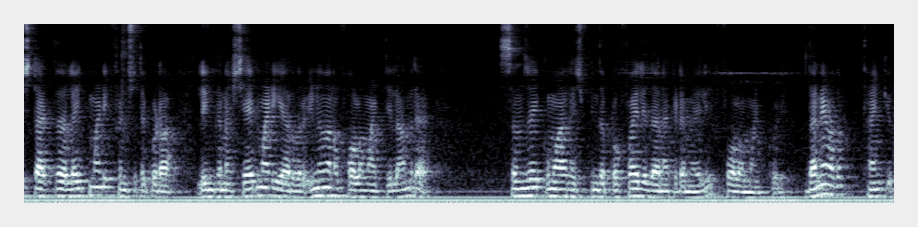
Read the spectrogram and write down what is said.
ಇಷ್ಟ ಆಗ್ತದೆ ಲೈಕ್ ಮಾಡಿ. ಫ್ರೆಂಡ್ಸ್ ಜೊತೆ ಕೂಡ ಲಿಂಕನ್ನು ಶೇರ್ ಮಾಡಿ. ಯಾರಾದರೂ ಇನ್ನೂ ನಾನು ಫಾಲೋ ಮಾಡ್ತಿಲ್ಲ ಅಂದರೆ ಸಂಜಯ್ ಕುಮಾರ್ ಹೆಚ್ ಪಿಂದ ಪ್ರೊಫೈಲ್ ಇದೆ ಅಕಾಡೆಮಿಯಲ್ಲಿ ಫಾಲೋ ಮಾಡ್ಕೊಳ್ಳಿ. ಧನ್ಯವಾದ. ಥ್ಯಾಂಕ್ ಯು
